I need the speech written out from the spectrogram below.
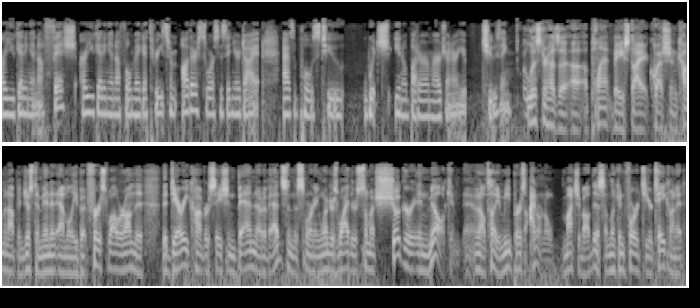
Are you getting enough fish? Are you getting enough omega 3s from other sources in your diet as opposed to which you know butter or margarine are you choosing. A listener has a, a plant based diet question coming up in just a minute, Emily. But first, while we're on the, the dairy conversation, Ben out of Edson this morning wonders why there's so much sugar in milk. And, and I'll tell you, me personally, I don't know much about this. I'm looking forward to your take on it.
